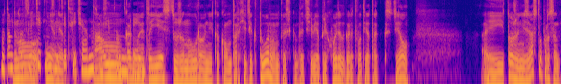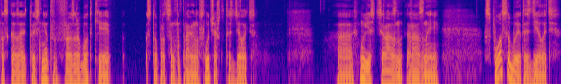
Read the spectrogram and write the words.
Ну, там только Но... взлетит, не нет, взлетит нет. фича. Ну, там, смысле, там как бы это есть уже на уровне каком-то архитектурном, то есть когда тебе приходят, говорят, вот я так сделал, и тоже нельзя стопроцентно сказать, то есть нет в разработке стопроцентно правильного случая что-то сделать. А, ну, есть раз, разные способы это сделать,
